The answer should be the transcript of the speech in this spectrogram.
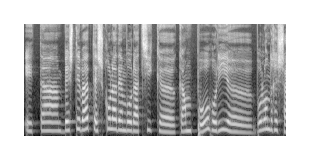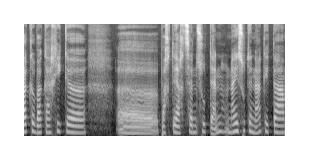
eta beste bat eskola denboratik uh, kanpo, hori uh, bolondresak bakarrik uh, uh, parte hartzen zuten, nahi zutenak, eta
